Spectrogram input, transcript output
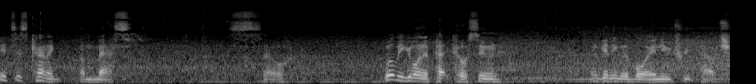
It's just kind of a mess. So we'll be going to Petco soon and getting the boy a new treat pouch.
